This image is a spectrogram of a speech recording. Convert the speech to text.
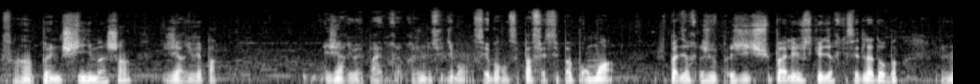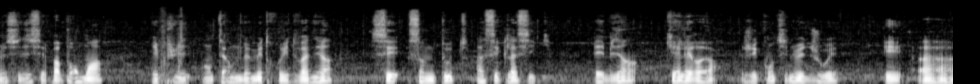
enfin punchy, machin, j'y arrivais pas. J'y arrivais pas. Après, après, je me suis dit, bon, c'est bon, c'est pas fait, c'est pas pour moi. Je vais pas dire, je, suis pas allé jusque dire que c'est de la daube. Hein. Je me suis dit, c'est pas pour moi. Et puis, en termes de Metroidvania, c'est somme toute assez classique. Eh bien, quelle erreur. J'ai continué de jouer et euh,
